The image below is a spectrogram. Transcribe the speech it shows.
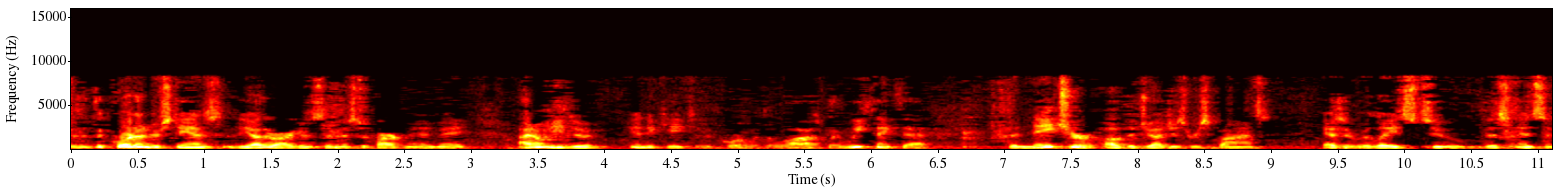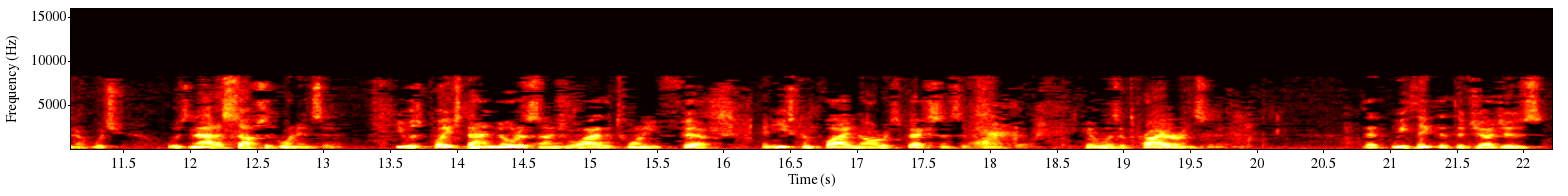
The court understands the other arguments that Mr. Parkman had made. I don't need to indicate to the court what the law is, but we think that the nature of the judge's response as it relates to this incident, which was not a subsequent incident. He was placed on notice on July the 25th, and he's complied in all respects since the 25th. It was a prior incident. That we think that the judge's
